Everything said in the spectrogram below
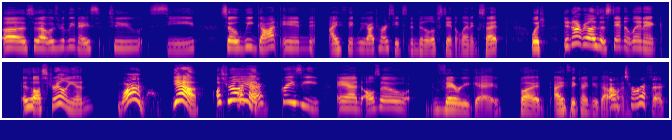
uh, so that was really nice to see. So we got in. I think we got to our seats in the middle of Stand Atlantic set, which did not realize that Stand Atlantic is Australian. What? Yeah, Australian. Okay. Crazy. And also very gay, but I think I knew that oh, one. terrific.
